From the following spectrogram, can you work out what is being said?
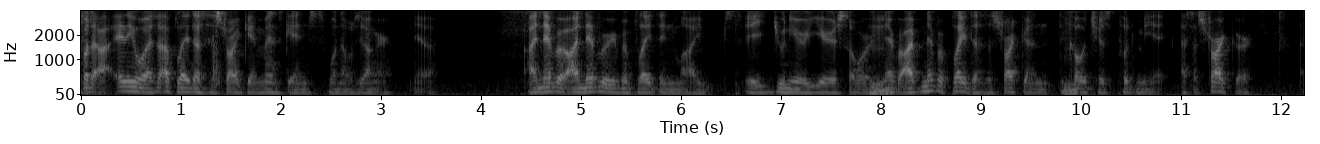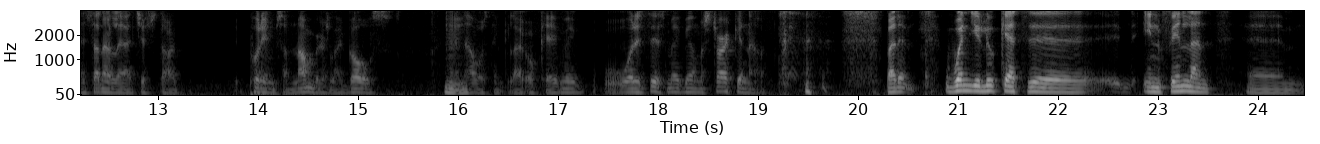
but uh, anyways, I played as a striker in men's games when I was younger. Yeah, I never, I never even played in my uh, junior years or Mm. never. I've never played as a striker, and the coach just put me as a striker, and suddenly I just start putting some numbers like goals. Mm. And I was thinking like, okay, maybe what is this? Maybe I'm a striker now. But um, when you look at uh, in Finland, um,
